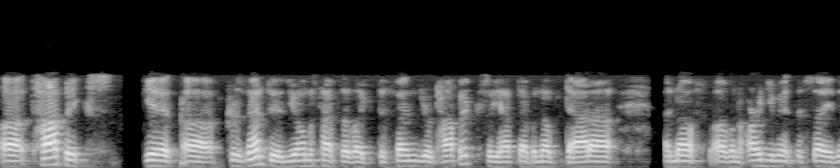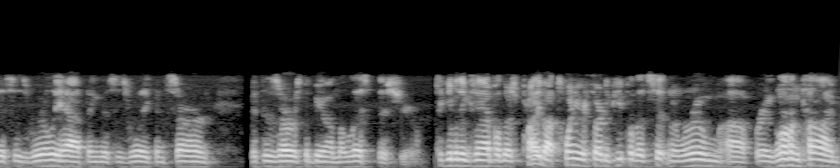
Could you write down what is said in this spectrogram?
uh, topics get uh, presented. You almost have to like defend your topic. So you have to have enough data, enough of an argument to say this is really happening. This is really a concern. It deserves to be on the list this year. To give an example, there's probably about 20 or 30 people that sit in a room uh, for a long time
